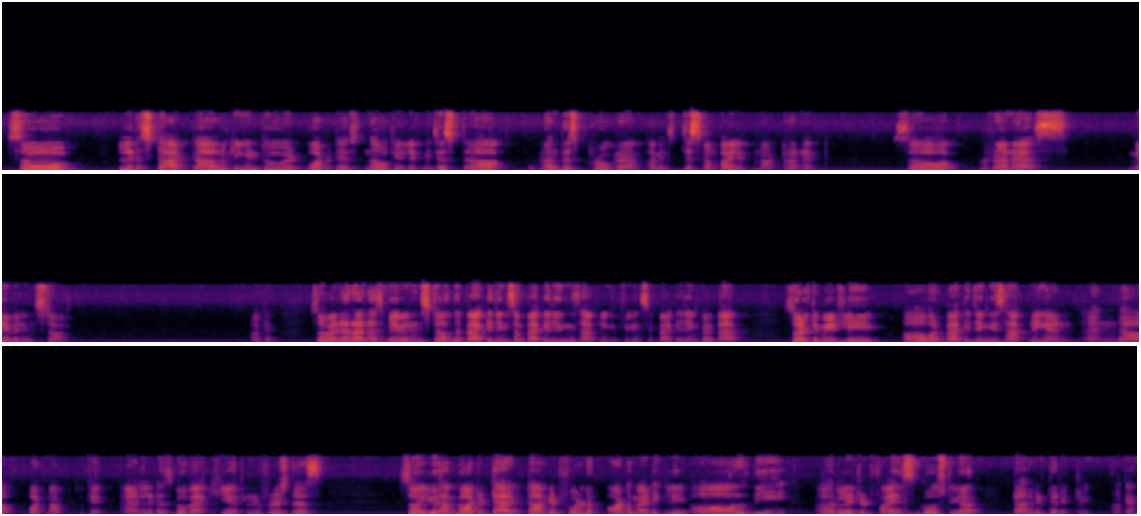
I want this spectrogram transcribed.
so let us start uh, looking into it, what it is. Now, okay, let me just uh, run this program. I mean, just compile it, not run it. So run as Maven install. Okay, so when I run as Maven install, the packaging, some packaging is happening. If you can see packaging web app. So ultimately, uh, one packaging is happening and and uh, whatnot. Okay, and let us go back here, refresh this. So you have got a tag target folder. Automatically, all the uh, related files goes to your target directory. Okay.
